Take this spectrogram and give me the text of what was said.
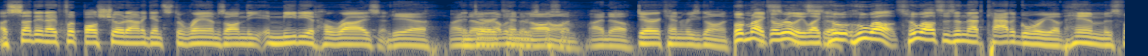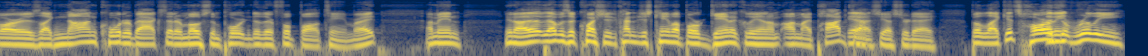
A Sunday night football showdown against the Rams on the immediate horizon. Yeah, I And know. Derrick that Henry's awesome. gone. I know. Derrick Henry's gone. But Mike, It's- really, like uh, who who else? Who else is in that category of him as far as like non quarterbacks that are most important to their football team, right? I mean, you know, that, was a question. It kind of just came up organically on on my podcast yesterday. But like, it's hard I mean- to really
